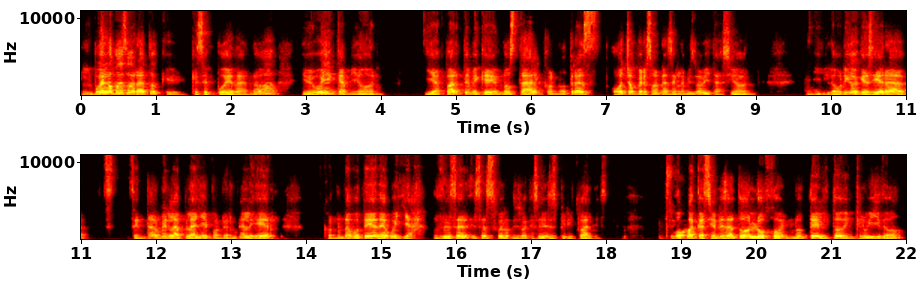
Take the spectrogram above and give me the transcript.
el vuelo más barato que, que se pueda, ¿no? Y me voy en camión, y aparte me quedé en un hostal con otras ocho personas en la misma habitación, y lo único que hacía era sentarme en la playa y ponerme a leer con una botella de agua y ya. O sea, esa- esas fueron mis vacaciones espirituales. Sí. O vacaciones a todo lujo en un hotel todo incluido,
